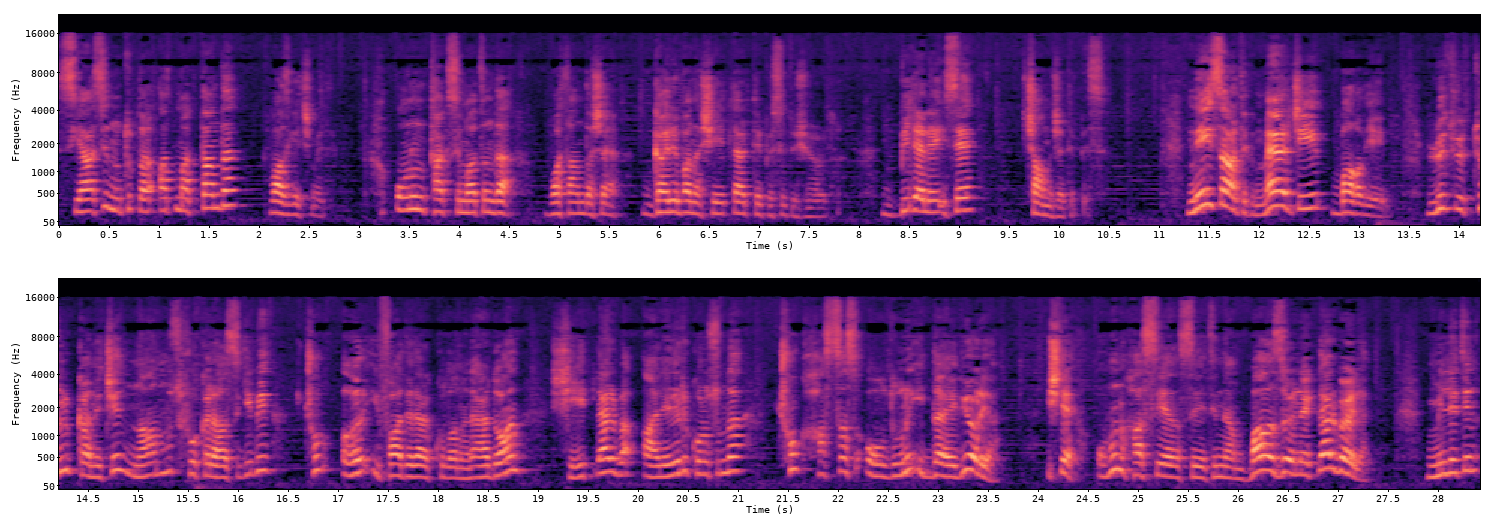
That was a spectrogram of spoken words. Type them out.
siyasi nutuklar atmaktan da vazgeçmedi. Onun taksimatında vatandaşa, garibana şehitler tepesi düşüyordu. Bilal'e ise Çamlıca tepesi. Neyse artık merceği bağlayayım. Lütfü Türkkan için namus fukarası gibi çok ağır ifadeler kullanan Erdoğan, şehitler ve aileleri konusunda çok hassas olduğunu iddia ediyor ya. İşte onun hassasiyetinden bazı örnekler böyle. Milletin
